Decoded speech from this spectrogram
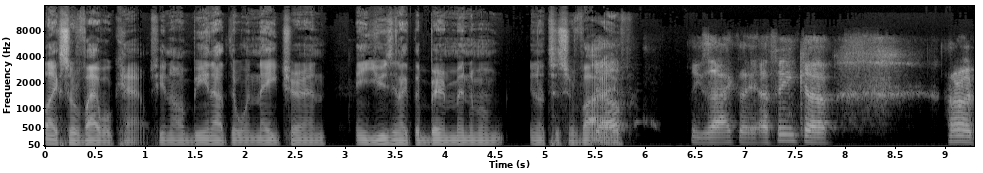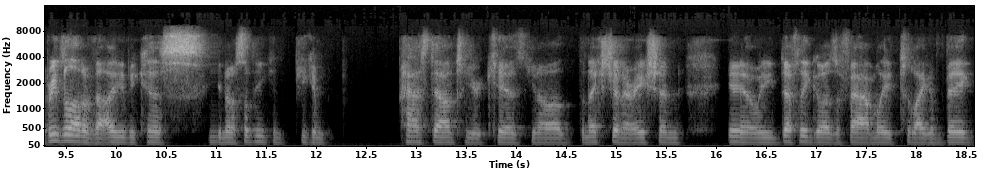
like survival camps. You know, being out there with nature and and using like the bare minimum, you know, to survive. Yeah, exactly. I think uh, I don't know. It brings a lot of value because you know something you can you can pass down to your kids. You know, the next generation. You know, we definitely go as a family to like a big,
